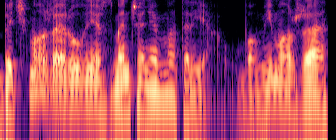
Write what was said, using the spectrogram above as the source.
Być może również zmęczeniem materiału, bo mimo, że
